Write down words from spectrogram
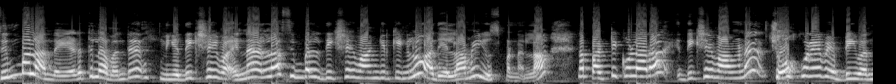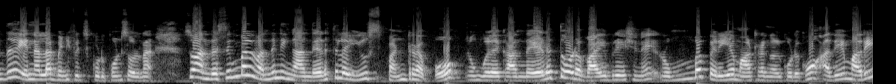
சிம்பிள் அந்த இடத்துல வந்து நீங்கள் தீட்சை வா- என்னெல்லாம் சிம்பிள் தீட்சை வாங்கியிருக்கீங்களோ அது எல்லாமே யூஸ் பண்ணலாம். நான் பர்டிகுலராக தீட்சை வாங்கின சோக்குரேவ் எப்படி வந்து என்னெல்லாம் பெனிஃபிட்ஸ் கொடுக்கும்னு சொல்கிறேன் ஸோ அந்த சிம்பிள் வந்து நீங்க அந்த இடத்துல யூஸ் பண்றப்போ உங்களுக்கு அந்த இடத்தோட வைப்ரேஷனே ரொம்ப பெரிய மாற்றங்கள் கொடுக்கும். அதே மாதிரி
